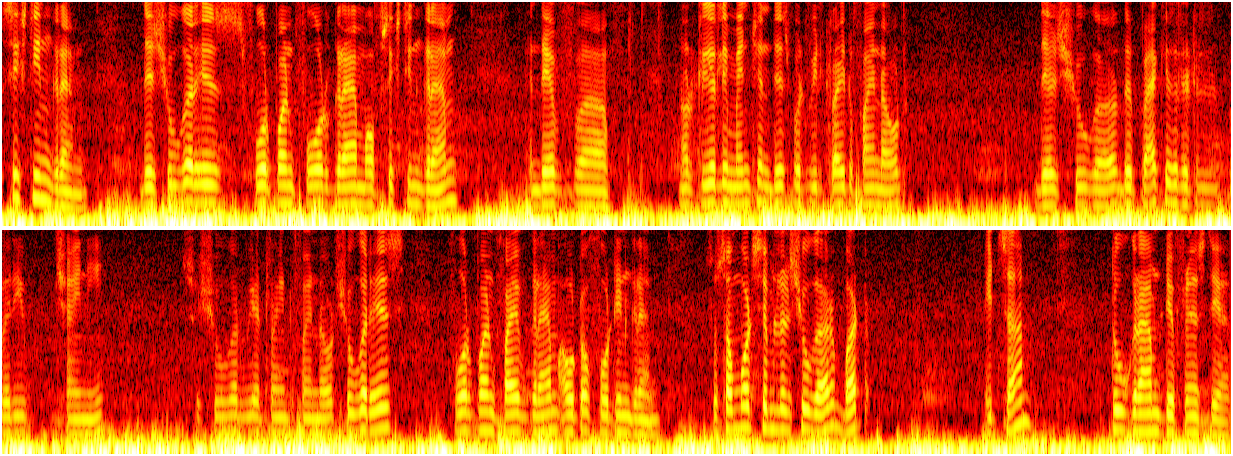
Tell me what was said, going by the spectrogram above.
16 gram their sugar is 4.4 gram of 16 gram. And they've uh, not clearly mentioned this but we'll try to find out their sugar. The pack is a little very shiny. So sugar we are trying to find out. Sugar is 4.5 gram out of 14 gram. So somewhat similar sugar but it's a 2 gram difference there.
